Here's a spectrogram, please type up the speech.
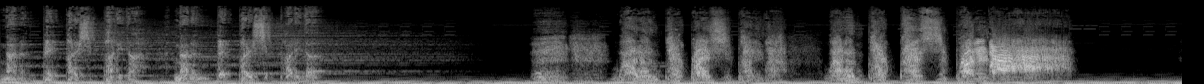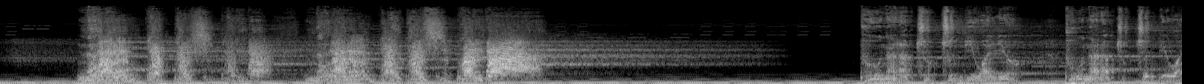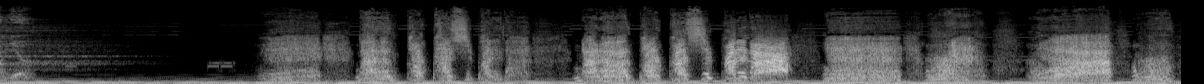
나는 188이다. 나는 188이다. 나는 188이다. 나는 188이다. 나는 188이다. 나는 188이다. 분할 압축 준비 완료. 분할 압축 준비 완료. 나는 188이다. 나는 188이다. Ugh.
